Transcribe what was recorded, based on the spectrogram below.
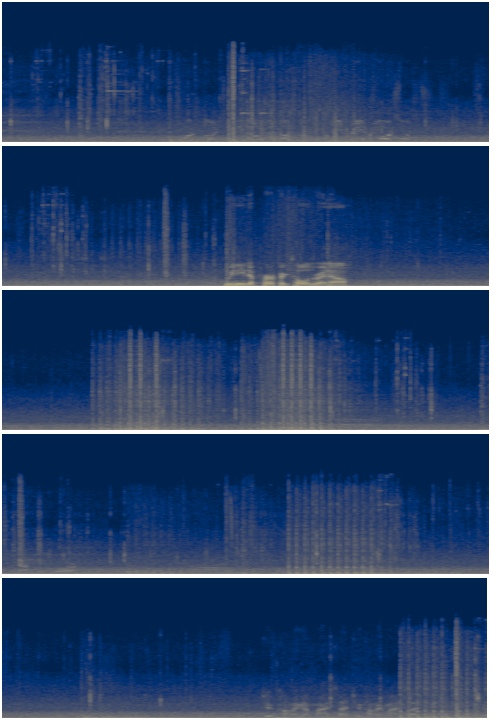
We need a perfect hold right now. Two coming on my side, two coming my side, two, two, two, two.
